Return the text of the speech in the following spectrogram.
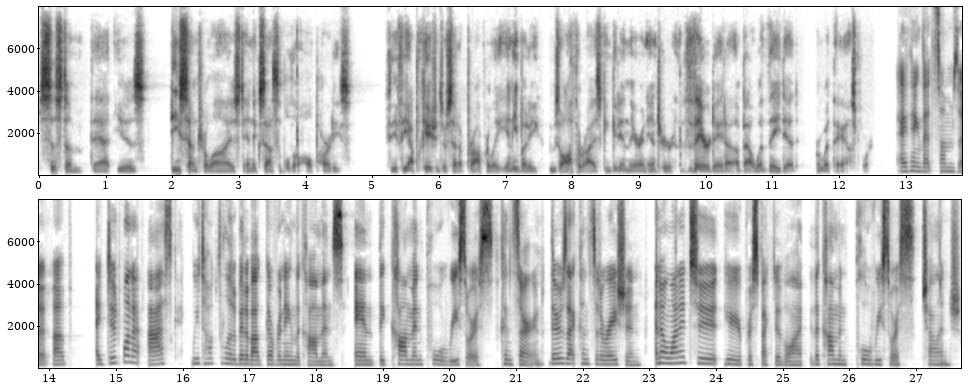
system that is decentralized and accessible to all parties if the applications are set up properly, anybody who's authorized can get in there and enter their data about what they did or what they asked for. I think that sums it up. I did want to ask we talked a little bit about governing the commons and the common pool resource concern. There's that consideration. And I wanted to hear your perspective on the common pool resource challenge.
